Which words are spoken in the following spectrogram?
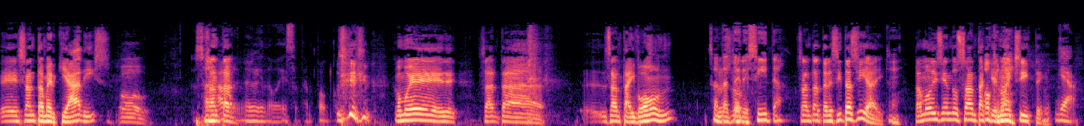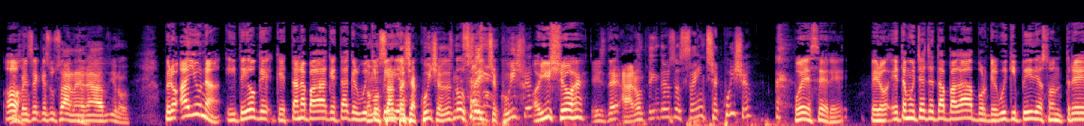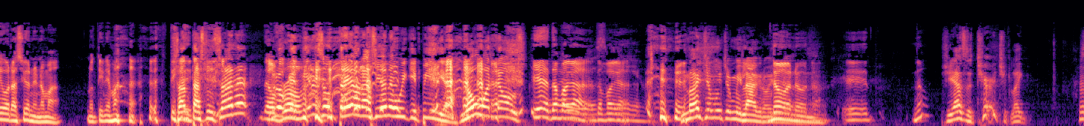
eh, Santa Merquiadis o Santa Ah, no he oído eso tampoco. como es Santa eh, Santa Ivonne Santa Eso- Teresita. Santa Teresita sí hay. Estamos diciendo santas Oh, que no existen. Ya. Yo Oh. pensé que Susana era, you know, Pero hay una, y te digo que, que tan apagada que está que el como Wikipedia... Santa Shaquisha. There's no Saint Shaquisha. Are you sure? Is there? I don't think there's a Saint Shaquisha. Puede ser, ¿eh? Pero esta muchacha está apagada porque el Wikipedia son tres oraciones nomás. No tiene más. Santa Susana, No, lo bro. que tiene son tres oraciones en Wikipedia. No one knows. Yeah, está apagada, está apagada. No ha hecho muchos milagros. No, no, no. Eh, no. She has a church, like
